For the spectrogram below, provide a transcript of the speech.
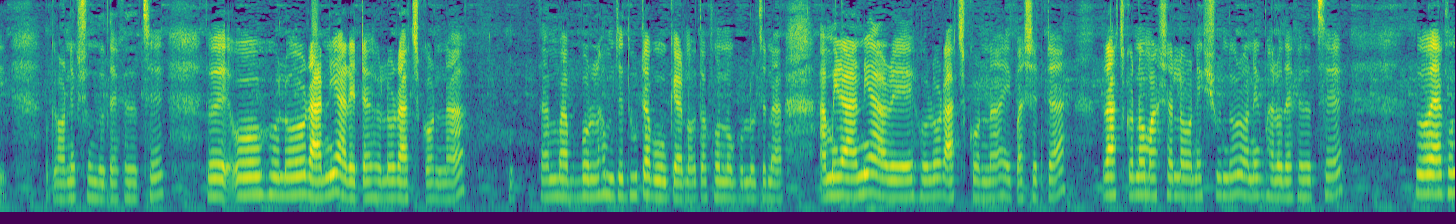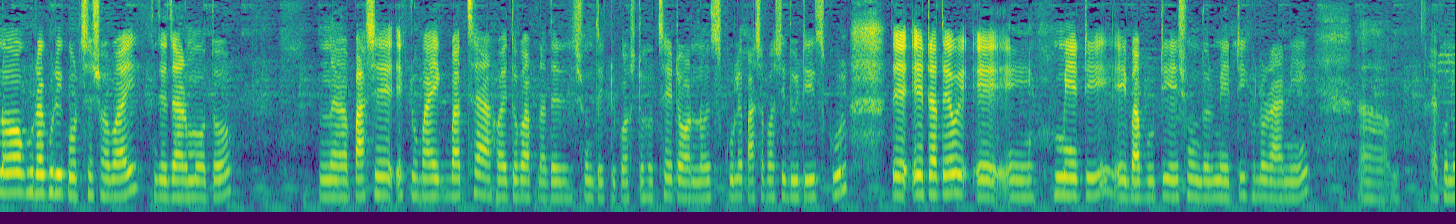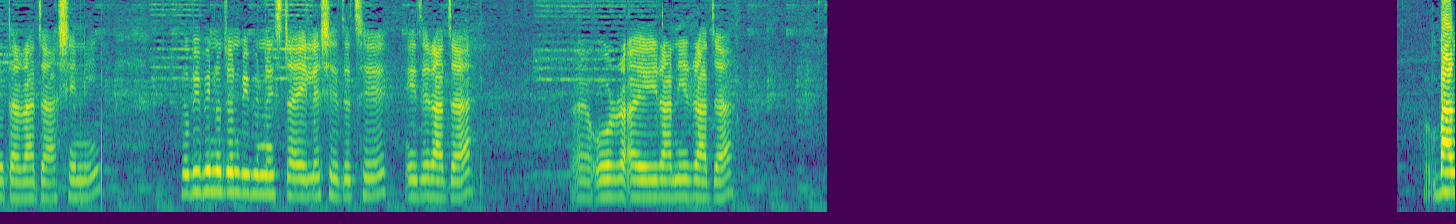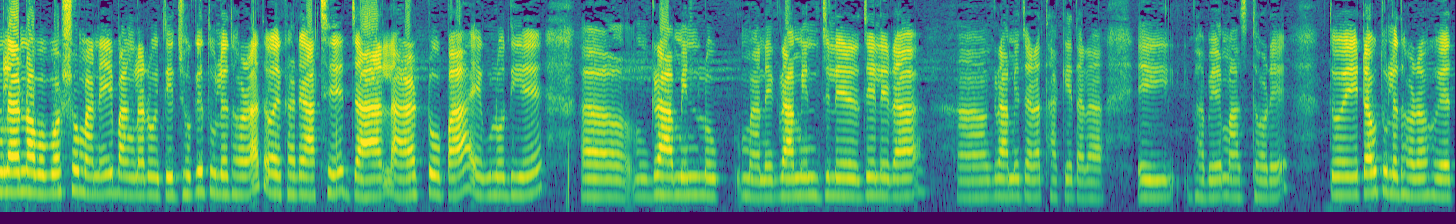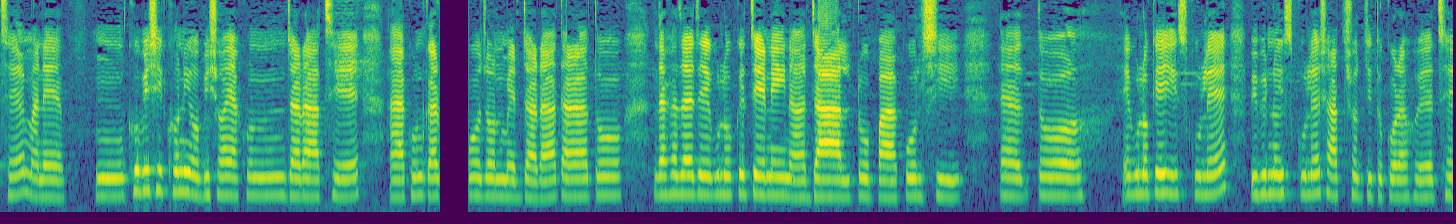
ওকে অনেক সুন্দর দেখা যাচ্ছে। তো ও হলো রানী আর এটা হলো রাজকন্যা। আমি বললাম যে দুটা বউ কেন? তখন ও বলল যে না, আমি রানী আর এ হলো রাজকন্যা, এই পাশেরটা। রাজকন্যা মার্শাল্লাহ অনেক সুন্দর, অনেক ভালো দেখা যাচ্ছে। তো এখনও ঘোরাঘুরি করছে সবাই, যে যার মতো। পাশে একটু মাইক বাচ্চা হয়তো বা আপনাদের শুনতে একটু কষ্ট হচ্ছে। এটা অন্য স্কুলে, পাশাপাশি দুইটি স্কুল। তো এটাতেও মেয়েটি, এই বাবুটি, এই সুন্দর মেয়েটি হলো রানী। আম, এখনও তার রাজা আসেনি। তো বিভিন্ন জন বিভিন্ন স্টাইলে সেজেছে। এই যে রাজা ওর এই রানীর রাজা। বাংলার নববর্ষ মানে বাংলার ঐতিহ্যকে তুলে ধরা। তো এখানে আছে জাল আর টোপা, এগুলো দিয়ে গ্রামীণ লোক মানে গ্রামীণ জেলে, জেলেরা গ্রামে যারা থাকে তারা এইভাবে মাছ ধরে। তো এটাও তুলে ধরা হয়েছে। মানে খুবই শিক্ষণীয় বিষয়। এখন যারা আছে, এখনকার প্রজন্মের যারা তারা তো দেখা যায় যে এগুলোকে চেনেই না। জাল টোপা কলসি আহ, তো এগুলোকেই স্কুলে বিভিন্ন স্কুলে সাজসজ্জিত করা হয়েছে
